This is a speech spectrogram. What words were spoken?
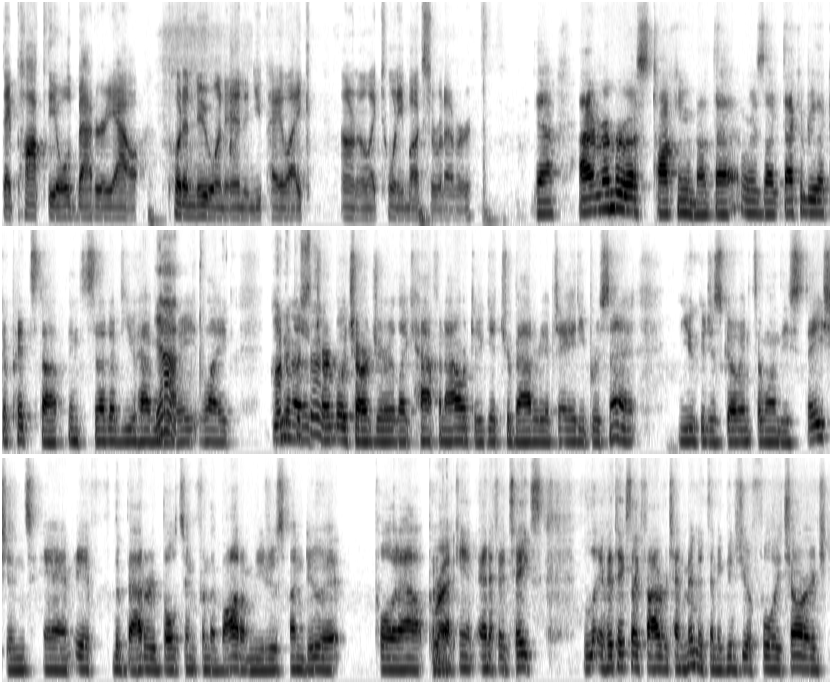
they pop the old battery out, put a new one in, and you pay like I don't know, like 20 bucks or whatever. yeah i remember us talking about that where it's like that could be like a pit stop instead of you having Yeah. to wait like even at a 100%. turbocharger like half an hour to get your battery up to 80% you could just go into one of these stations and if the battery bolts in from the bottom you just undo it pull it out put it back in and if it takes if it takes like five or 10 minutes and it gives you a fully charge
